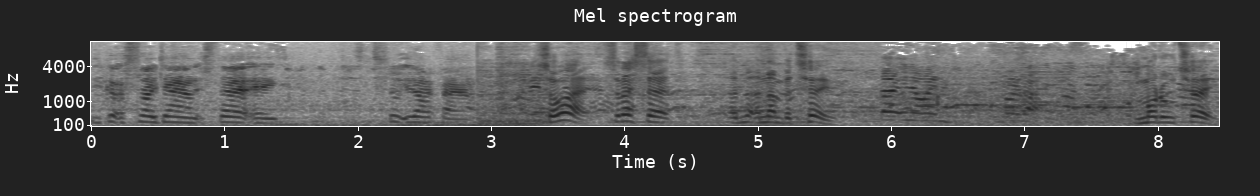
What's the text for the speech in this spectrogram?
You've got to slow down. It's 30. Sort your life out. It's all right. So that's a, a, a number two, 39. Find up. Model two.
